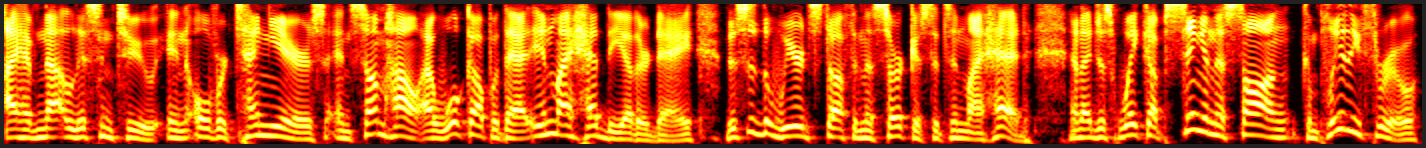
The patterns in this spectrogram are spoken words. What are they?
I have not listened to in over 10 years. And somehow I woke up with that in my head the other day. This is the weird stuff in the circus that's in my head. And I just wake up singing this song completely through.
